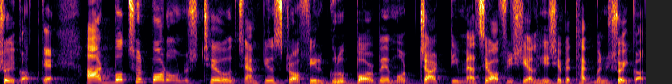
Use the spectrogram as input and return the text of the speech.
সৈকতকে। আট বছর পর অনুষ্ঠেয় চ্যাম্পিয়ন্স ট্রফির গ্রুপ পর্বে মোট চারটি ম্যাচে অফিসিয়াল হিসেবে থাকবেন সৈকত।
